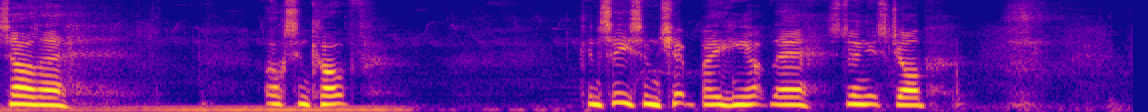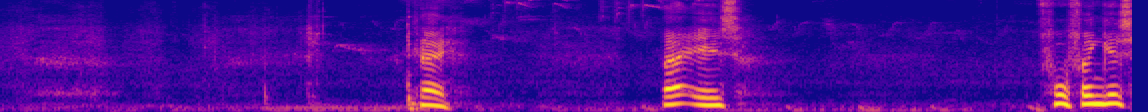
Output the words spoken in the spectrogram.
So the Ochsenkopf can see some chip baking up there, it's doing its job. Okay, that is four fingers,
